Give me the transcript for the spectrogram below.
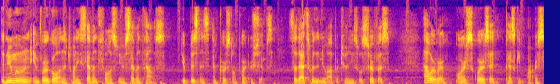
The new moon in Virgo on the 27th falls in your seventh house, your business and personal partnerships. So that's where the new opportunities will surface. However, Mars squares it, pesky Mars,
